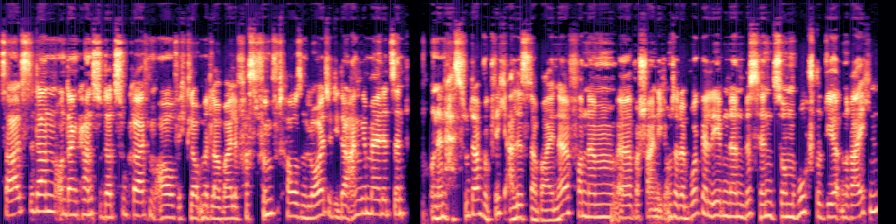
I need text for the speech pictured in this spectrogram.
zahlst du dann und dann kannst du da zugreifen auf, ich glaube mittlerweile fast 5000 Leute, die da angemeldet sind. Und dann hast du da wirklich alles dabei, ne? Von einem äh, wahrscheinlich unter der Brücke lebenden bis hin zum hochstudierten Reichen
